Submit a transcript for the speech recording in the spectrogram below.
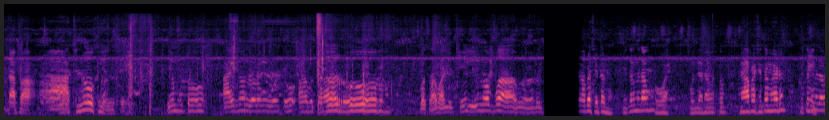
ડાપા હાથનો ખેલ છે. એમ તો આયોજન લડવું હોય તો આ બતારો પસાવાની ઠેલીનો બાવર. આપણા ખેતરમાં. ખેતરમાં જાવ હોય કોઈ બેઠા હોત તો. ના આપણા ખેતરમાં હેડમ ખેતરમાં જાવ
